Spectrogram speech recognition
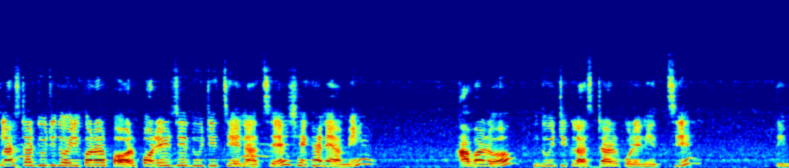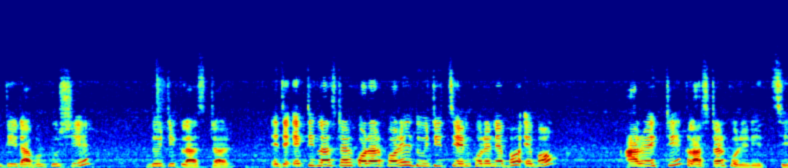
ক্লাস্টার দুইটি তৈরি করার পর পরের যে দুইটি চেন আছে, সেখানে আমি আবারও দুইটি ক্লাস্টার করে নিচ্ছি। তিনটি ডাবল কুশির দুইটি ক্লাস্টার এই যে একটি ক্লাস্টার করার পরে দুইটি চেন করে নেব এবং আরও একটি ক্লাস্টার করে নিচ্ছি।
